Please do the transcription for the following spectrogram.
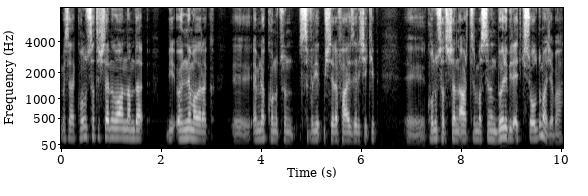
mesela konut satışlarının o anlamda bir önlem alarak e, emlak konutun 0.70'lere faizleri çekip e, konut satışlarının artırmasının böyle bir etkisi oldu mu acaba?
